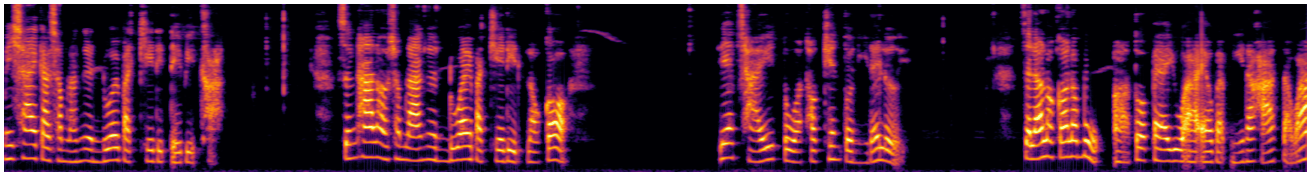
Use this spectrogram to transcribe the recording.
ไม่ใช่การชำระเงินด้วยบัตรเครดิตเดบิตค่ะ ซึ่งถ้าเราชำระเงินด้วยบัตรเครดิตเราก็ เรียกใช้ตัวโทเค็นตัวนี้ได้เลย เสร็จแล้วเราก็ระบุตัวแปร URL แบบนี้นะคะ แต่ว่า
